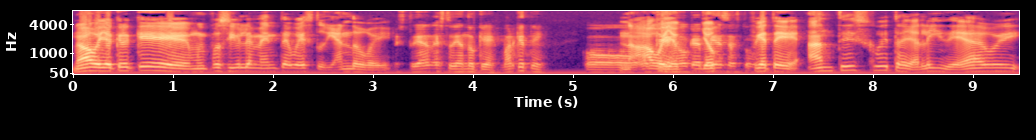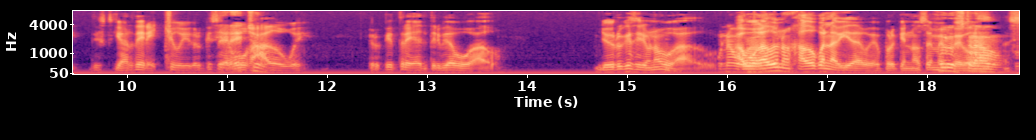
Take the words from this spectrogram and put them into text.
No, güey, yo creo que muy posiblemente, güey, estudiando, güey. ¿Estudiando, ¿Estudiando qué? ¿Marketing? ¿O, No, güey, yo, ¿O qué yo- piensas tú? fíjate, antes, güey, traía la idea, güey, de estudiar Derecho, güey. Yo creo que sería ¿Derecho? abogado, güey. Creo que traía el trip de abogado. Yo creo que sería un abogado. güey. Un abogado. abogado. enojado con la vida, güey, porque no se me Frustrado, pegó. Sí,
